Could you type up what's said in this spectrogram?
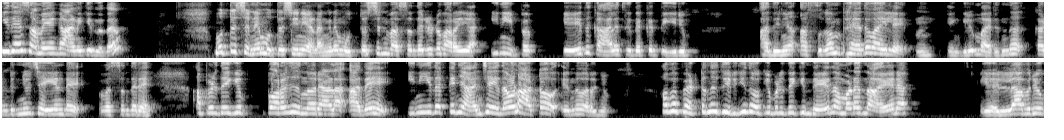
ഇതേ സമയം കാണിക്കുന്നത് മുത്തച്ഛനെ മുത്തശ്ശിനെയാണ്. അങ്ങനെ മുത്തശ്ശൻ വസന്തരോട് പറയുക ഇനിയിപ്പം ഏത് കാലത്ത് ഇതൊക്കെ തീരും? അതിന് അസുഖം ഭേദമായില്ലേ? എങ്കിലും മരുന്ന് കണ്ടിന്യൂ ചെയ്യണ്ടേ വസന്തരെ. അപ്പോഴത്തേക്കും പുറകു നിന്ന ഒരാൾ അതെ ഇനി ഇതൊക്കെ ഞാൻ ചെയ്തോളാട്ടോ എന്ന് പറഞ്ഞു. അപ്പൊ പെട്ടെന്ന് തിരിഞ്ഞു നോക്കിയപ്പോഴത്തേക്കും ദേ നമ്മുടെ നയന. എല്ലാവരും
